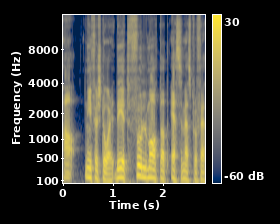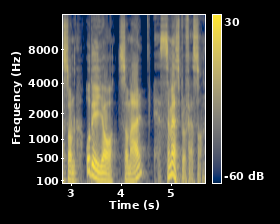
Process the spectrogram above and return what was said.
Ja, ah, ni förstår, det är ett fullmatat SMS-professorn och det är jag som är SMS-professorn.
